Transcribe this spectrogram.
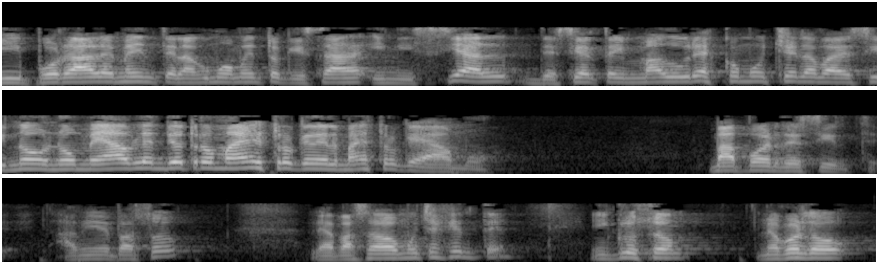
Y probablemente en algún momento quizás inicial de cierta inmadurez como Chela va a decir, no, no me hablen de otro maestro que del maestro que amo. Va a poder decirte. A mí me pasó, le ha pasado a mucha gente. Incluso, me acuerdo,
